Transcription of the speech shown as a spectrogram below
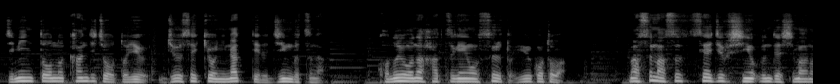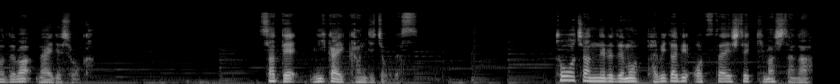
自民党の幹事長という重責を担っている人物がこのような発言をするということは、ますます政治不信を生んでしまうのではないでしょうか。さて、二階幹事長です。当チャンネルでもたびたびお伝えしてきましたが、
